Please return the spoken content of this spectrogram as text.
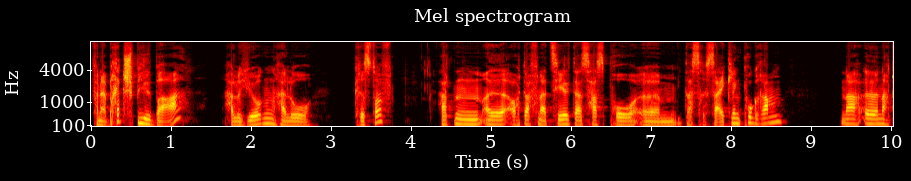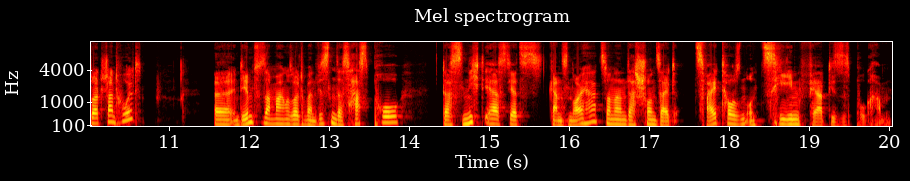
von der Brettspielbar, hallo Jürgen, hallo Christoph, hatten äh, auch davon erzählt, dass Hasbro ähm, das Recyclingprogramm nach, äh, nach Deutschland holt. Äh, in dem Zusammenhang sollte man wissen, dass Hasbro das nicht erst jetzt ganz neu hat, sondern das schon seit 2010 fährt, dieses Programm.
